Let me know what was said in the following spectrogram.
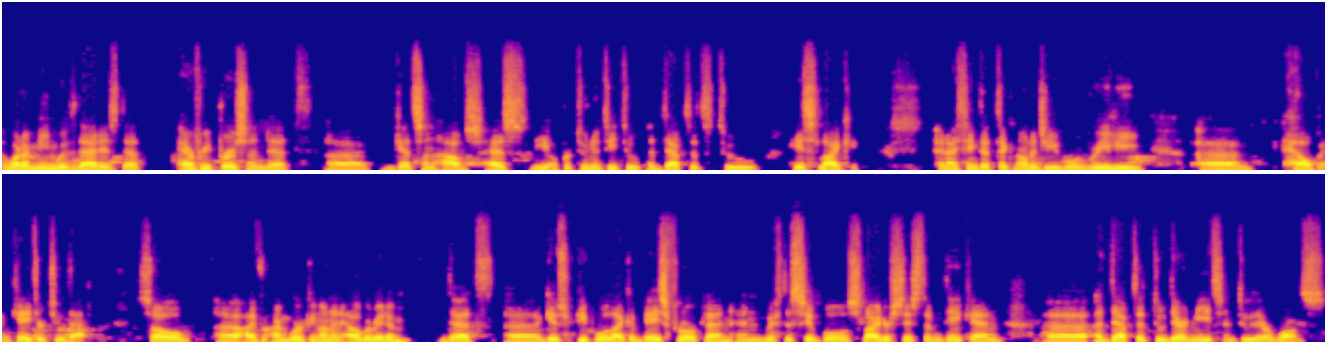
And what I mean with that is that every person that uh, gets a house has the opportunity to adapt it to his liking. And I think that technology will really um, help and cater to that. So uh, i am working on an algorithm that uh, gives people like a base floor plan, and with the simple slider system, they can uh, adapt it to their needs and to their wants.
